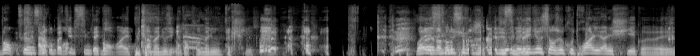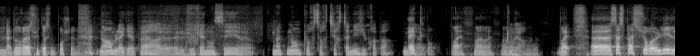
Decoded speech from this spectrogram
bon, Est-ce que ça sera Alors, compatible Steam Deck bon, allez, putain, ma news, il est encore pour une ma news, vous faites chier. Ouais, allez, par suivez- contre, suivez- on parlera jamais des news sur The Crew 3, allez, allez chier, quoi. Et je vous donnerai la suite la semaine prochaine. Non, blague à part, euh, le jeu qui est annoncé euh, maintenant pour sortir cette année, j'y crois pas. Mais, euh, bon, Ouais, ouais, ouais. ouais, On ouais, verra. ouais. Ouais. Euh, ça se passe sur l'île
